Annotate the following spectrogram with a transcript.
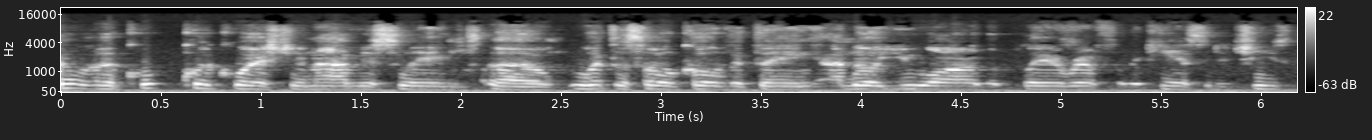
a quick question. Obviously, uh, with this whole COVID thing, I know you are the player rep for the Kansas City Chiefs.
